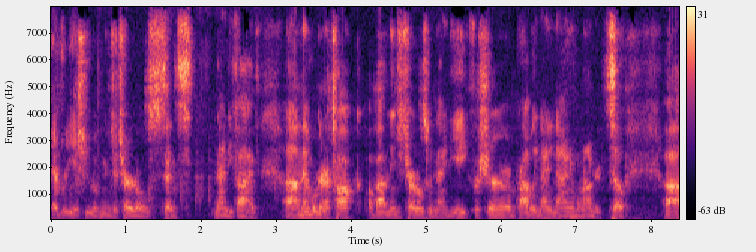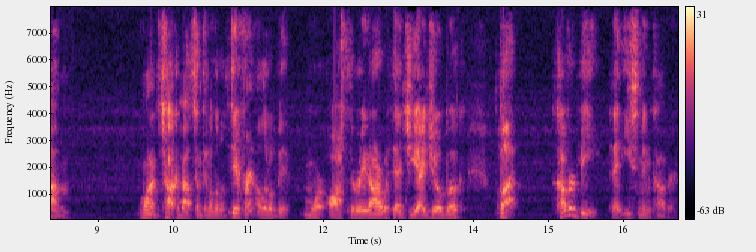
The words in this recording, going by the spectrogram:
every issue of Ninja Turtles since 95. Um, and we're going to talk about Ninja Turtles with 98 for sure and probably 99 and 100. So um, wanted to talk about something a little different, a little bit more off the radar with that G.I. Joe book. But cover B, that Eastman cover,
